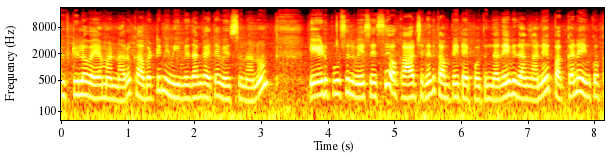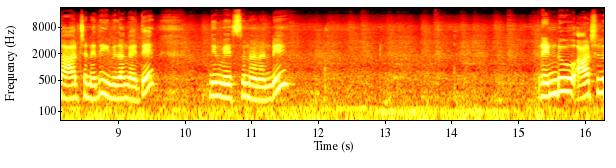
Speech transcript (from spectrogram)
ఫిఫ్టీలో వేయమన్నారు కాబట్టి నేను ఈ విధంగా అయితే వేస్తున్నాను. ఏడు పూసలు వేసేసి ఒక ఆర్చ్ అనేది కంప్లీట్ అయిపోతుంది. అదే విధంగానే పక్కనే ఇంకొక ఆర్చ్ అనేది ఈ విధంగా అయితే నేను వేస్తున్నానండి. రెండు ఆర్చ్లు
